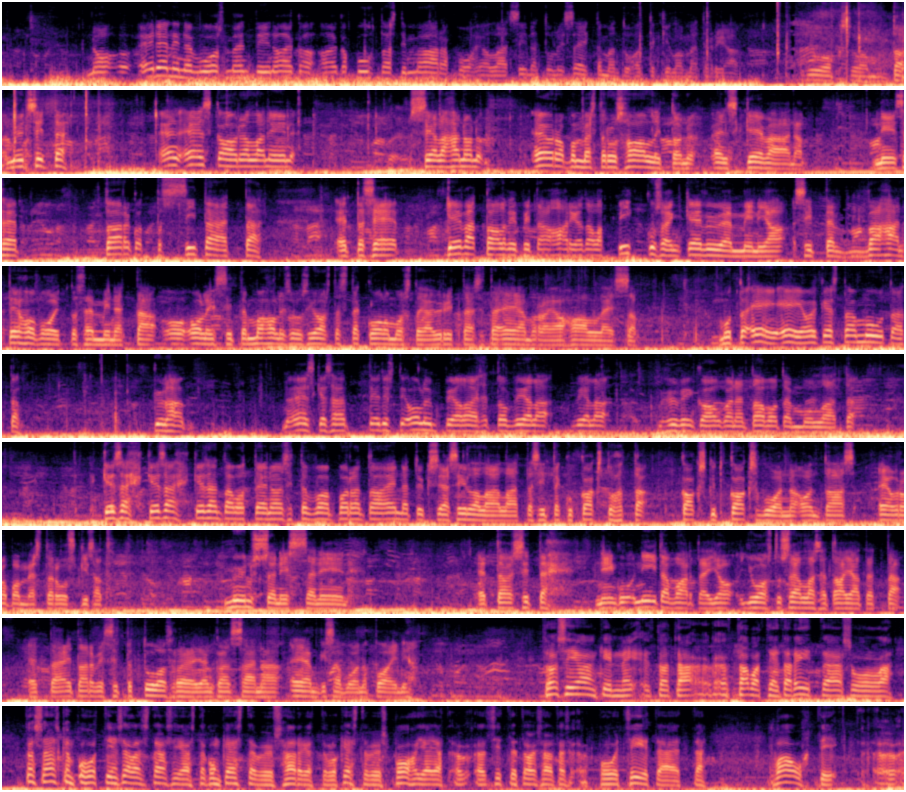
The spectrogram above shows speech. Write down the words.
No edellinen vuosi mentiin aika, aika puhtaasti määräpohjalla, että siinä tuli 7000 kilometriä juoksua, mutta nyt sitten en, ensi kaudella niin siellähän on Euroopan mestaruushallit on ensi keväänä, niin se tarkoittaa sitä, että, että se kevät-talvi pitää harjoitella pikkusen kevyemmin ja sitten vähän tehovoittoisemmin, että olisi sitten mahdollisuus juosta sitä kolmosta ja yrittää sitä EM-rajaa halleissa. Mutta ei, ei oikeastaan muuta, että kyllähän no ensi kesä tietysti olympialaiset on vielä, vielä hyvin kaukainen tavoite mulla, että kesä, kesä, kesän tavoitteena on sitten vaan parantaa ennätyksiä sillä lailla, että sitten kun 2022 vuonna on taas Euroopan mestaruuskisat Münchenissä, niin että olisi sitten niin kuin niitä varten jo juostu sellaiset ajat, että, että ei tarvi sitten tulosrajojen kanssa enää EM-kisavuonna painia. Tosiaankin niin, tota, tavoitteita riittää sulla. Tuossa äsken puhuttiin sellaisesta asiasta kuin kestävyysharjoittelu, kestävyyspohja ja sitten toisaalta puhuit siitä, että vauhti,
